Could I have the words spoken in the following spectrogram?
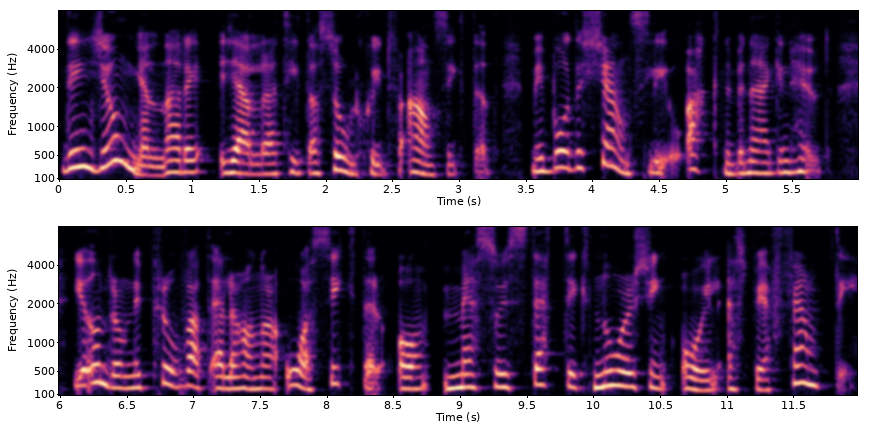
Det är en djungel när det gäller att hitta solskydd för ansiktet med både känslig och aknebenägen hud. Jag undrar om ni provat eller har några åsikter om Mesoesthetic Nourishing Oil SPF 50.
